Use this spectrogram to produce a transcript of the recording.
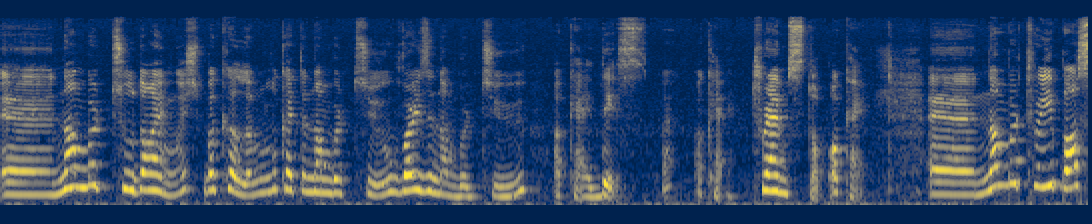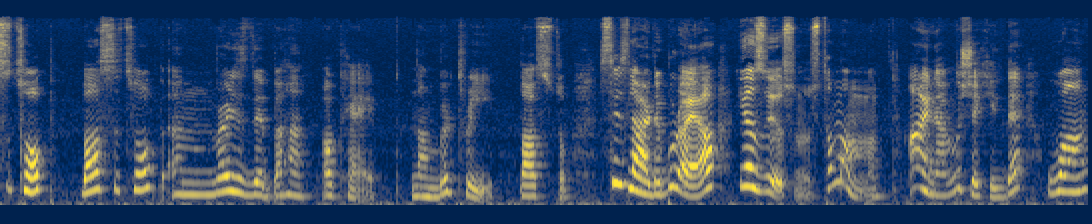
E, number 2'daymış. Bakalım. Look at the number 2. Where is the number 2? Okay, this. Eh, okay. Tram stop. Okay. E, number 3 bus stop. Bus stop. Um, where is the... Ha, okay. Number 3. Bastu. Sizler de buraya yazıyorsunuz tamam mı? Aynen bu şekilde one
